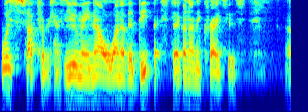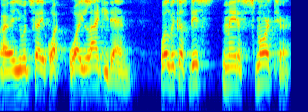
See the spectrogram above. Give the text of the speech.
we suffered, as you may know, one of the deepest economic crises. Uh, you would say, why lucky then? Well, because this made us smarter.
